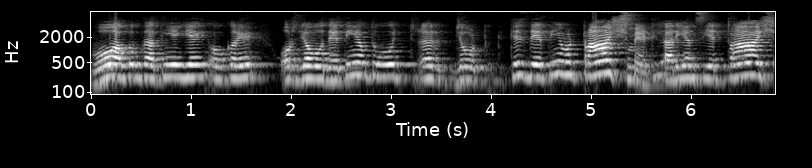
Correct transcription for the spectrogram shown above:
वो आपको बताती हैं ये वो करें और जब वो देती हैं तो वो जो किस देती हैं? वो ट्रांश में टी आर ट्रांश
